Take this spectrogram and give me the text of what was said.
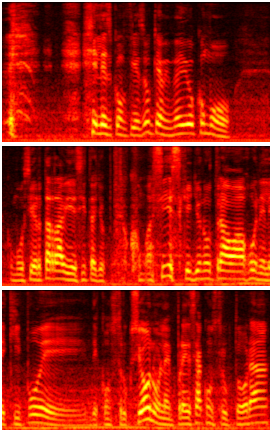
y les confieso que a mí me dio como, como cierta rabiecita. Yo, pero ¿cómo así? Es que yo no trabajo en el equipo de, de construcción o en la empresa constructora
